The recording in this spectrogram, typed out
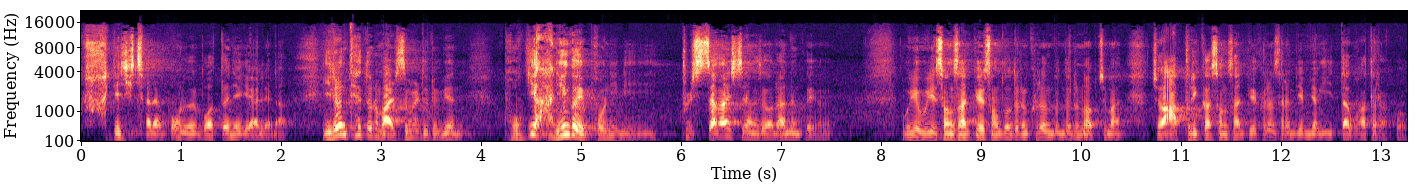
하게 있잖아요. 오늘 뭐 어떤 얘기 하려나. 이런 태도로 말씀을 들으면 복이 아닌 거예요, 본인이. 불쌍한 신앙생활 하는 거예요. 우리, 우리 성산교회 성도들은 그런 분들은 없지만, 저 아프리카 성산교회 그런 사람 몇 명이 있다고 하더라고.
